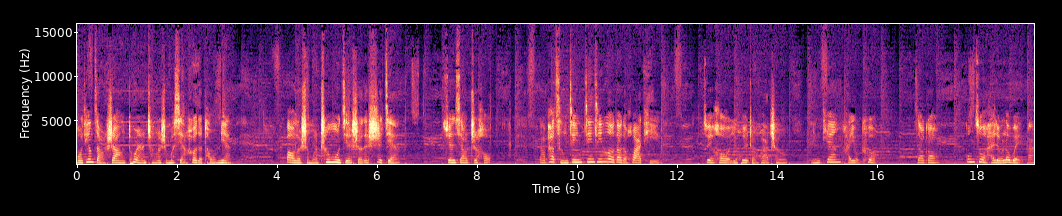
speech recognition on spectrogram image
某天早上突然成了什么显赫的头面，报了什么瞠目结舌的事件，喧嚣之后，哪怕曾经津津乐道的话题，最后也会转化成明天还有课，糟糕，工作还留了尾巴。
